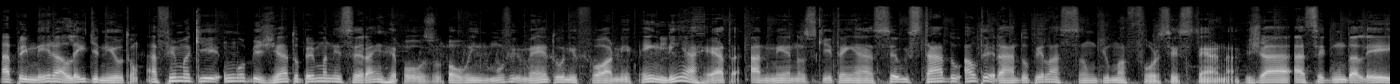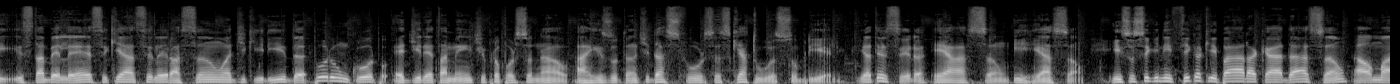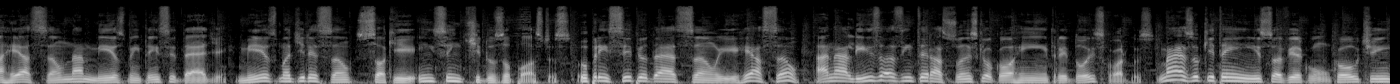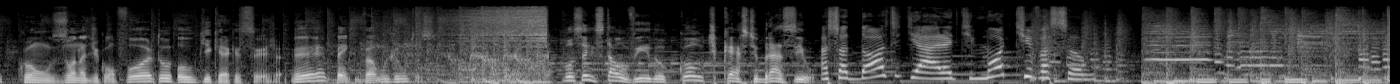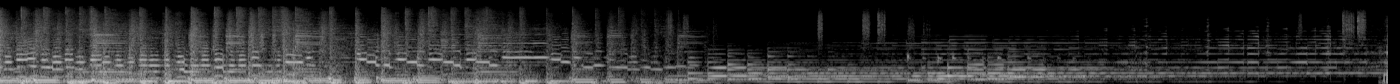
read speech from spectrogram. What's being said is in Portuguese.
A primeira lei de Newton afirma que um objeto permanecerá em repouso ou em movimento uniforme em linha reta, a menos que tenha seu estado alterado pela ação de uma força externa. Já a segunda lei estabelece que a aceleração adquirida por um corpo é diretamente proporcional à resultante das forças que atuam sobre ele. E a terceira é a ação e reação. Isso significa que para cada ação há uma reação na mesma intensidade, mesma direção, só que em sentidos opostos. O princípio da ação e reação analisa as interações que ocorrem entre dois corpos. Mas o que tem isso a ver com coaching, com zona de conforto ou o que quer que seja? É, bem, vamos juntos. Você está ouvindo o Coachcast Brasil. A sua dose diária de motivação.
